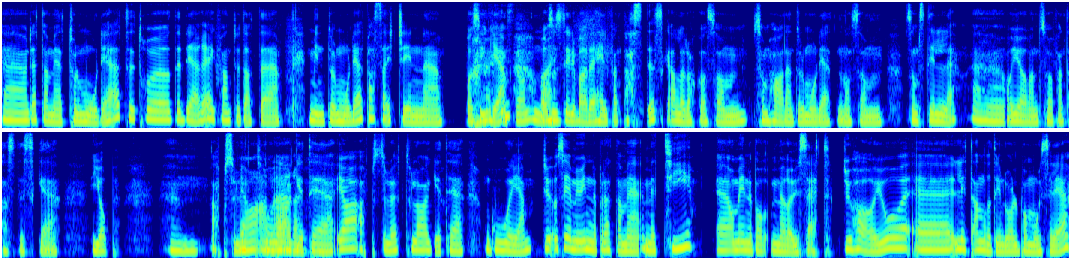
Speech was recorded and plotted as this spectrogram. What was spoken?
Eh, Og dette med tålmodighet. Jeg tror det er der jeg fant ut at eh, min tålmodighet passer ikke inn eh, på sykehjem. Sånn, og så sier de bare det er helt fantastisk, alle dere som, som har den tålmodigheten, og som, som stiller, eh, og gjør en så fantastisk eh, jobb. Um, absolutt. Ja, Og lage til, ja, absolutt. Lage til gode hjem. Du, og så er vi jo inne på dette med, med tid, eh, og vi er inne på med raushet. Du har jo eh, litt andre ting du holder på med, Silje.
